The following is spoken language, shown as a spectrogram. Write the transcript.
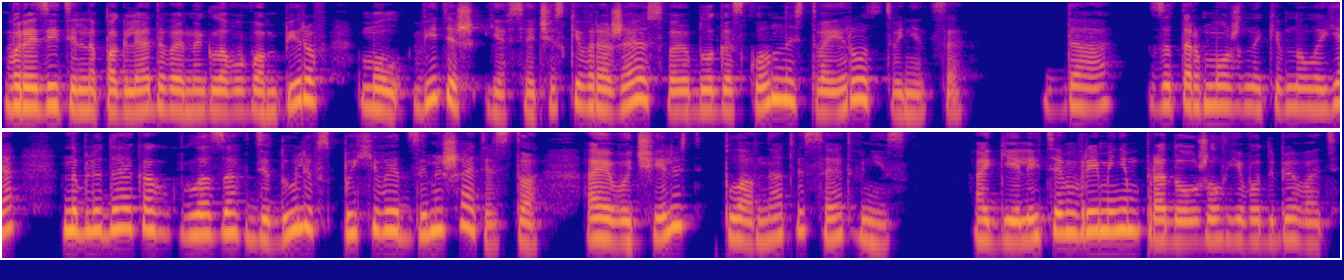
выразительно поглядывая на главу вампиров, мол, видишь, я всячески выражаю свою благосклонность твоей родственнице. «Да», – заторможенно кивнула я, наблюдая, как в глазах дедули вспыхивает замешательство, а его челюсть плавно отвисает вниз. А Гелий тем временем продолжил его добивать.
